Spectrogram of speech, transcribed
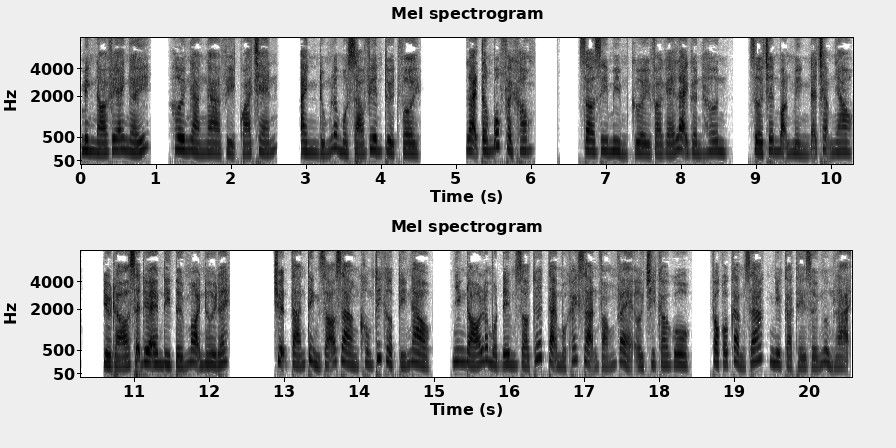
mình nói với anh ấy hơi ngà ngà vì quá chén anh đúng là một giáo viên tuyệt vời lại tống bốc phải không do di mỉm cười và ghé lại gần hơn giờ chân bọn mình đã chạm nhau điều đó sẽ đưa em đi tới mọi nơi đấy chuyện tán tỉnh rõ ràng không thích hợp tí nào nhưng đó là một đêm gió tuyết tại một khách sạn vắng vẻ ở Chicago và có cảm giác như cả thế giới ngừng lại.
